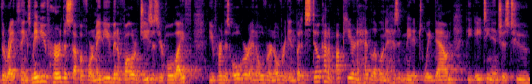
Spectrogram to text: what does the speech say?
the right things. Maybe you've heard this stuff before. Maybe you've been a follower of Jesus your whole life. You've heard this over and over and over again, but it's still kind of up here in a head level and it hasn't made its way down the 18 inches to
